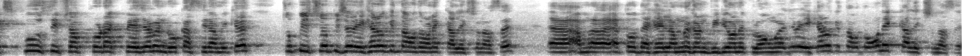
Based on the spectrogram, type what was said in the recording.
এক্সক্লুসিভ সব প্রোডাক্ট পেয়ে যাবেন রোকা সিরামিকে চব্বিশ চব্বিশের এখানেও কিন্তু আমাদের অনেক কালেকশন আছে। আমরা এত দেখাইলাম না, কারণ ভিডিও অনেক লং হয়ে যাবে। এখানেও কিন্তু আমাদের অনেক কালেকশন আছে।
